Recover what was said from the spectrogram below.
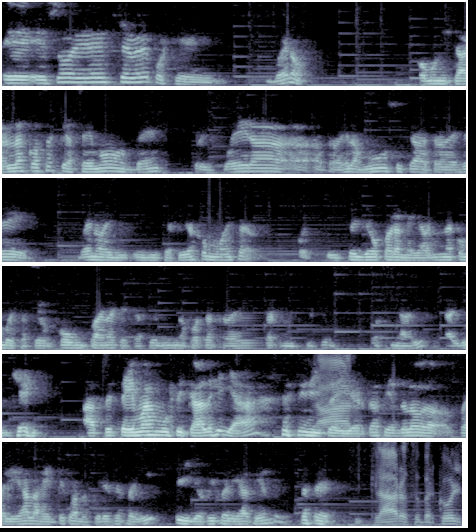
eh, eso es chévere porque, bueno, comunicar las cosas que hacemos dentro y fuera, a, a través de la música, a través de, bueno, in- iniciativas como esa, pues hice yo para negar una conversación con un pana que está haciendo un aporte a través de la comunicación. Pues nadie, alguien que hace temas musicales y ya, y se divierte haciéndolo feliz a la gente cuando quiere ser feliz, y yo soy feliz haciéndolo. claro, super cool.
